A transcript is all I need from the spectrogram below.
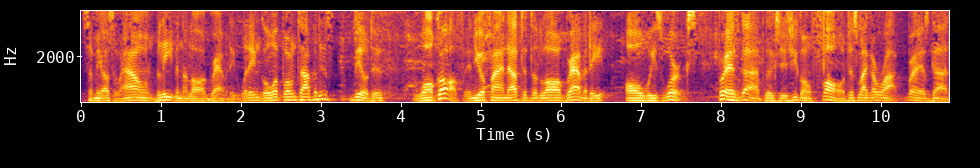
Some of y'all say, well, I don't believe in the law of gravity. Well, then go up on top of this building, walk off, and you'll find out that the law of gravity always works. Praise God, because you're going to fall just like a rock. Praise God.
